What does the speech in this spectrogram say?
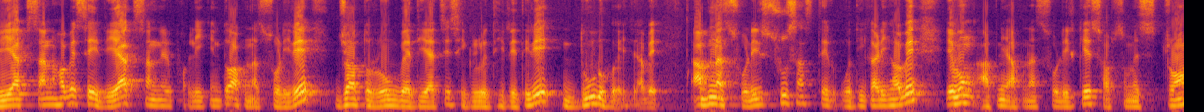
রিয়াকশান হবে। সেই রিয়াকশানের ফলেই কিন্তু আপনার শরীরে যত রোগ ব্যাধি আছে, সেগুলো ধীরে ধীরে দূর হয়ে যাবে। আপনার শরীর সুস্বাস্থ্যের অধিকারী হবে এবং আপনি আপনার শরীরকে সবসময় স্ট্রং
